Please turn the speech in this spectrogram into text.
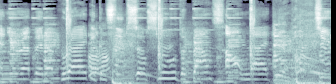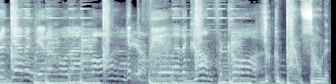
and you wrap it up right. You can sleep so smooth or bounce all night. Put two together, get a whole lot more. Get the feel of the comfort core. You can bounce on it.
